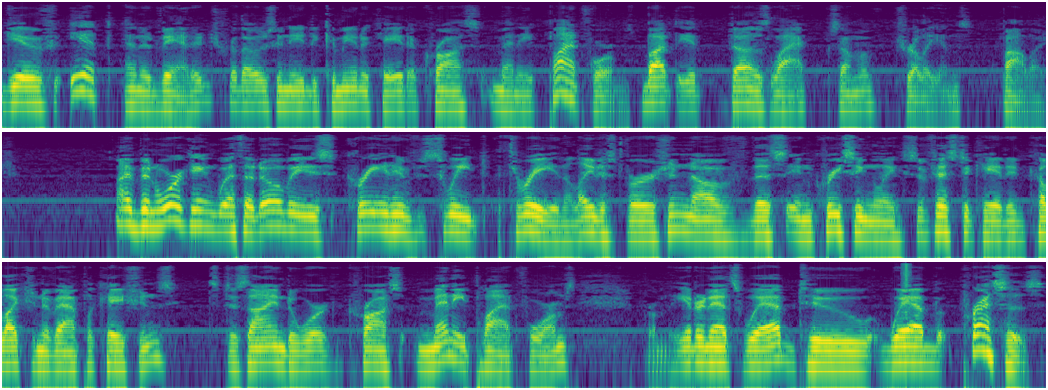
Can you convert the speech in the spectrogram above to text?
give it an advantage for those who need to communicate across many platforms, but it does lack some of Trillian's polish. I've been working with Adobe's Creative Suite 3, the latest version of this increasingly sophisticated collection of applications. It's designed to work across many platforms, from the internet's web to web presses.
